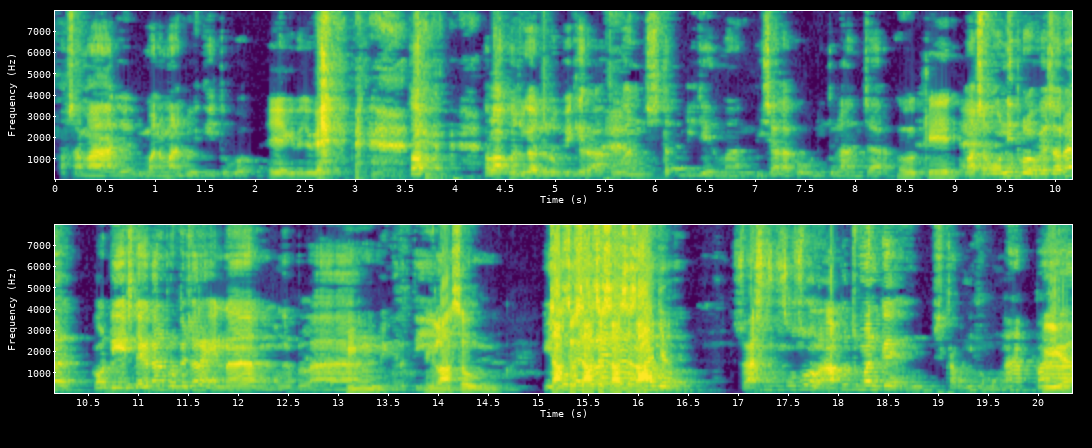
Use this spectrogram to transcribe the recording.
Oh, sama aja di mana-mana juga gitu kok. iya gitu juga Toh, kalau aku juga dulu pikir aku kan stuck di Jerman, bisa lah ke uni itu lancar. Oke. Masuk uni profesornya, kalau di STK kan profesornya enak, ngomongnya pelan, Hmm. lebih ngerti. Ini langsung casus, profesornya casus, casus enak. aja. Casus, casus, Aku cuman kayak, "Hmm, sekarang ini ngomong apa Iya.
